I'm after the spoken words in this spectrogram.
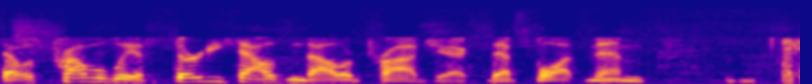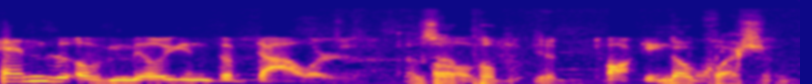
that was probably a $30,000 project that bought them tens of millions of dollars of pub- talking. No points, question.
